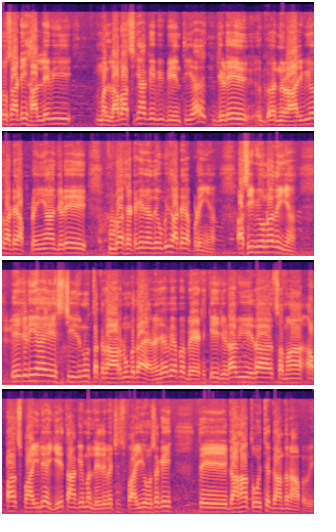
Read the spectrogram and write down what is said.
ਸੋ ਸਾਡੀ ਹਾਲੇ ਵੀ ਮਹੱਲਾ ਵਾਸੀਆਂ ਅੱਗੇ ਵੀ ਬੇਨਤੀ ਆ ਜਿਹੜੇ ਨਾਰਾਜ਼ ਵੀ ਉਹ ਸਾਡੇ ਆਪਣੇ ਹੀ ਆ ਜਿਹੜੇ ਕੂੜਾ ਸੱਟ ਕੇ ਜਾਂਦੇ ਉਹ ਵੀ ਸਾਡੇ ਆਪਣੇ ਹੀ ਆ। ਅਸੀਂ ਵੀ ਉਹਨਾਂ ਦੇ ਹੀ ਆ। ਇਹ ਜਿਹੜੀਆਂ ਇਸ ਚੀਜ਼ ਨੂੰ ਤਕਰਾਰ ਨੂੰ ਵਧਾਇਆ ਨਾ ਜਾਵੇ ਆਪਾਂ ਬੈਠ ਕੇ ਜਿਹੜਾ ਵੀ ਇਹਦਾ ਸਮਾਂ ਆਪਾਂ ਸਫ਼ਾਈ ਲਿਆਈਏ ਤਾਂ ਕਿ ਮਹੱਲੇ ਦੇ ਵਿੱਚ ਸਫ਼ਾਈ ਹੋ ਸਕੇ ਤੇ ਗਾਹਾਂ ਤੋਂ ਇੱਥੇ ਗੰਦ ਨਾ ਪਵੇ।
